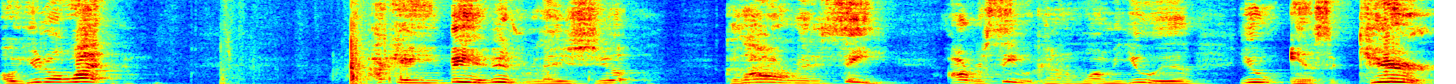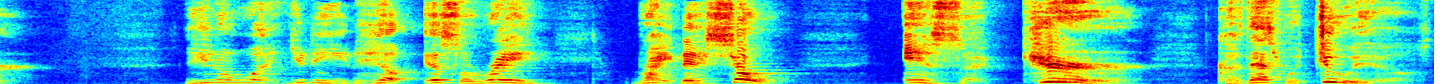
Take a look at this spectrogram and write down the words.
oh you know what? I can't be in this relationship because i already see i already see what kind of woman you is. You insecure. You know what? You need help. Issa Rae write that show. Insecure because that's what you is.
